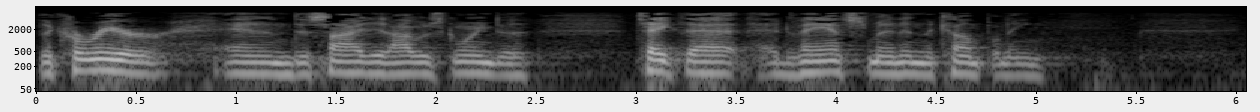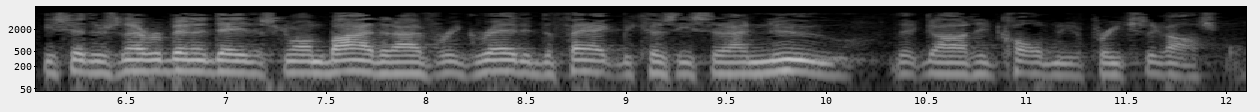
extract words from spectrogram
the career and decided I was going to take that advancement in the company. He said, There's never been a day that's gone by that I've regretted the fact because he said, I knew that God had called me to preach the gospel.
